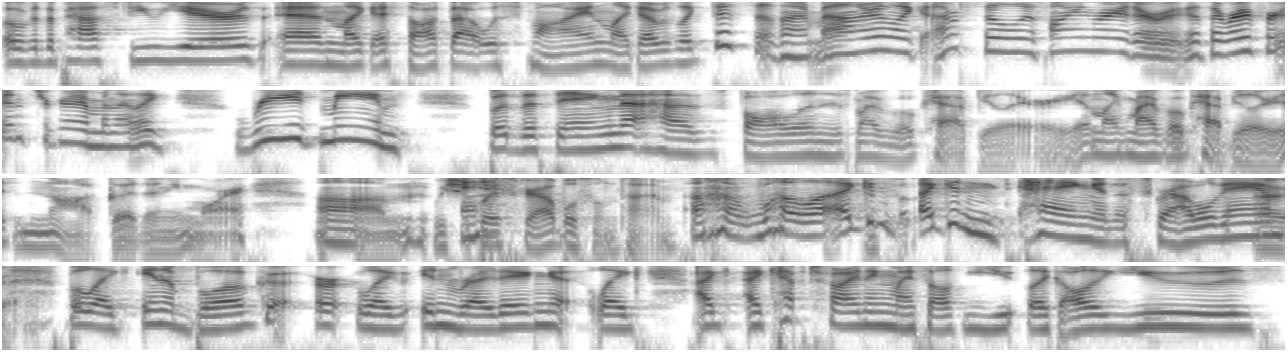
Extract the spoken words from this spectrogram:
over the past few years. And like, I thought that was fine. Like, I was like, this doesn't matter. Like, I'm still a fine writer because I write for Instagram and I like read memes. But the thing that has fallen is my vocabulary. And like, my vocabulary is not good anymore. Um, we should play Scrabble sometime. uh, well, I can I can hang in a Scrabble game, Okay. but like in a book or like in writing, like I, I kept finding myself like I'll use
